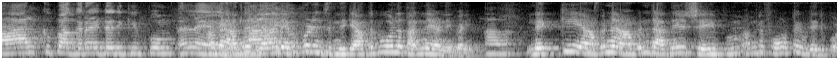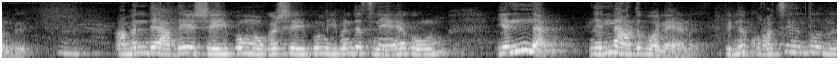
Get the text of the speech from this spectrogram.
ആൾക്ക് പകരമായിട്ട് ഇപ്പം അല്ലേ? അതെ അത് ഞാൻ എപ്പോഴും ചിന്തിക്കും. അതുപോലെ തന്നെയാണ് ഇവൻ. ലക്കി അവന് അവന്റെ അതേ ഷേപ്പും അവന്റെ ഫോട്ടോ ഇവിടെ ഇരിപ്പുണ്ട്. അവന്റെ അതേ ഷേപ്പും മുഖ ഷേപ്പും ഇവന്റെ സ്നേഹവും എല്ലാം എല്ലാം അതുപോലെയാണ്. പിന്നെ കുറച്ച് എന്തോന്ന്?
